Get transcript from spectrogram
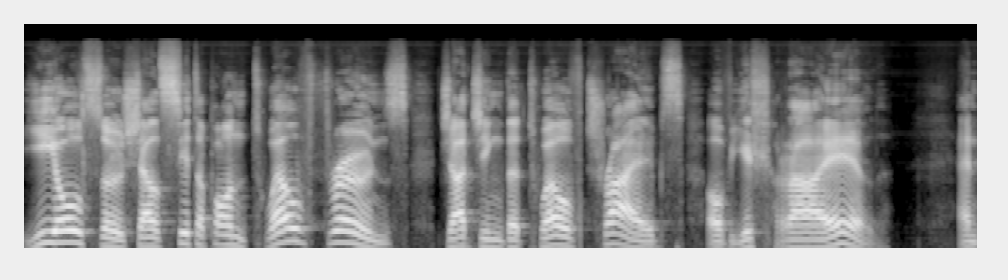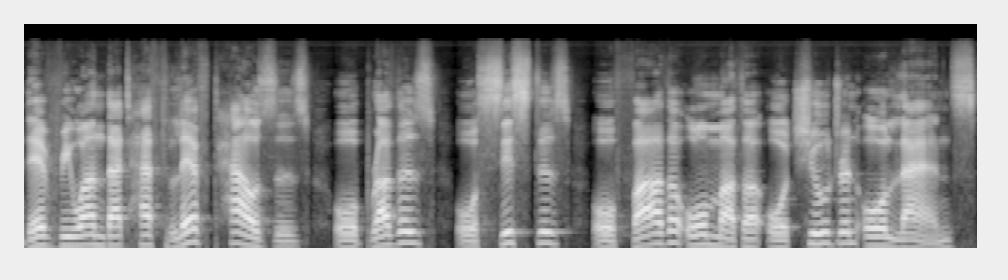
ye also shall sit upon twelve thrones, judging the twelve tribes of Israel. And every one that hath left houses, or brothers, or sisters, or father or mother, or children or lands,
